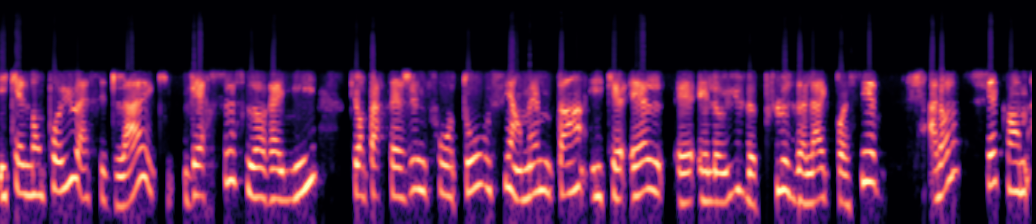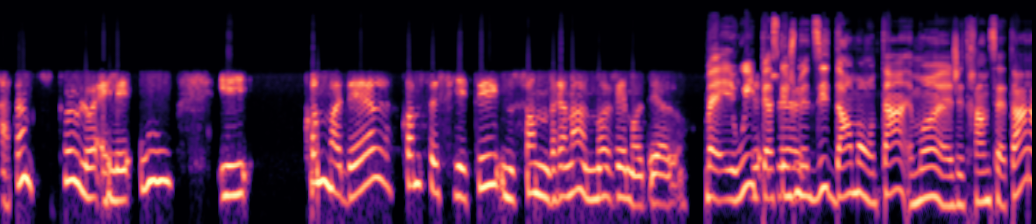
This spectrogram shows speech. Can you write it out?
et qu'elles n'ont pas eu assez de likes, versus leur amie qui ont partagé une photo aussi en même temps et qu'elle, euh, elle a eu le plus de likes possible. Alors là, tu fais comme, attends un petit peu, là, elle est où? Et comme modèle, comme société, nous sommes vraiment un mauvais modèle. Ben oui, parce que je me dis, dans mon temps, moi j'ai 37 ans,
